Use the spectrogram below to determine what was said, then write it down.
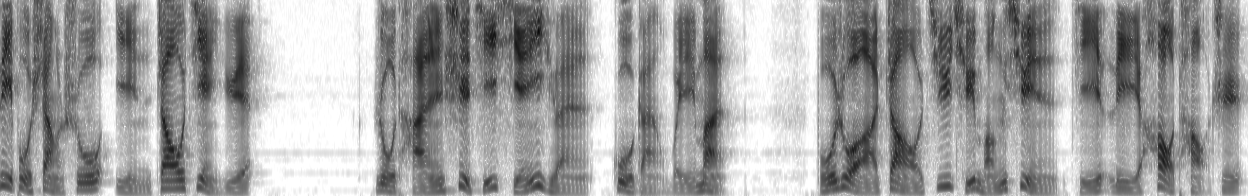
吏部尚书尹昭谏曰：“入坛视其险远，故敢为慢。不若召居渠蒙逊及李浩讨之。”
